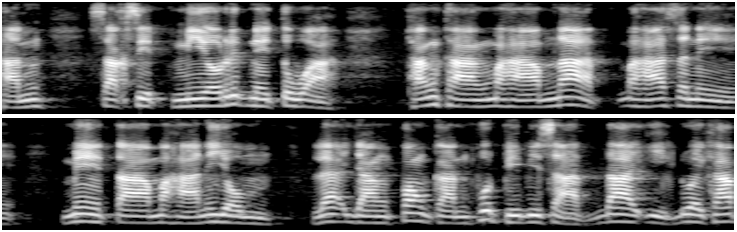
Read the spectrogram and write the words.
ถรรพ์ศักดิ์สิทธิ์มีฤทธิ์ในตัว ทั้งทางมหาอำนาจ มหาเสน่ห์เมตตามหานิยม และยังป้องกันพูดผีปีศาจได้อีกด้วยครับ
